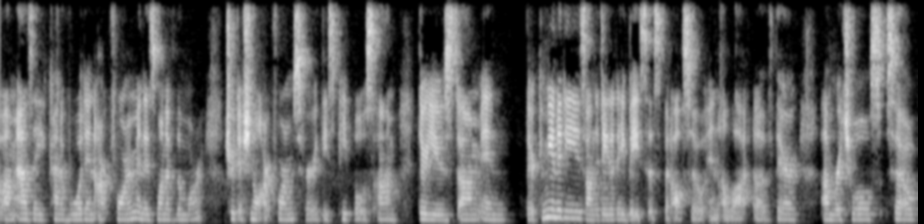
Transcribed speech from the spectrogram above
um, as a kind of wooden art form, it is one of the more traditional art forms for these peoples. Um, they're used um, in their communities on a day to day basis, but also in a lot of their um, rituals. So,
